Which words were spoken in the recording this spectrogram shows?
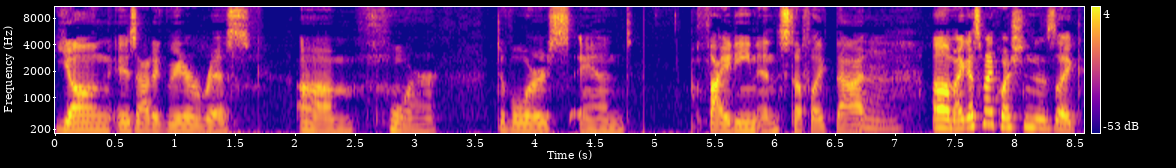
young is at a greater risk um, for divorce and fighting and stuff like that. Um, I guess my question is like,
